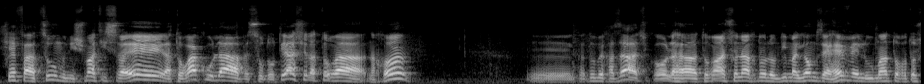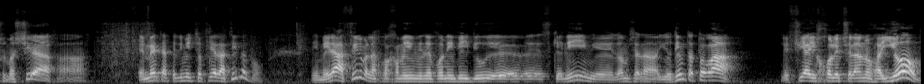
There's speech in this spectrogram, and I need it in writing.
שפע עצום מנשמת ישראל, התורה כולה וסודותיה של התורה, נכון? אה, כתוב בחז"ל שכל התורה שאנחנו לומדים היום זה הבל לעומת תורתו של משיח, האמת הפנימית תופיע לעתיד לבוא. ממילא אפילו אנחנו חכמים ונבונים וזקנים, אה, לא משנה, יודעים את התורה, לפי היכולת שלנו היום,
